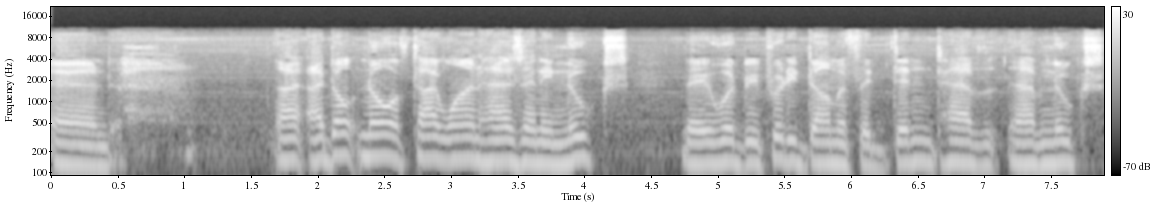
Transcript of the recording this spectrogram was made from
and I, I don't know if Taiwan has any nukes. They would be pretty dumb if they didn't have have nukes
